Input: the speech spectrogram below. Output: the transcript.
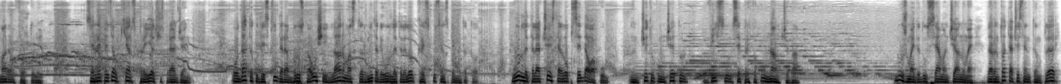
mare al fortului. Se repezeau chiar spre el și spre agent. Odată cu deschiderea bruscă a ușii, larma stârnită de urletele lor crescuse înspăimântător. Urletele acestea îl obsedau acum. Încetul cu încetul, visul se prefăcu în altceva. Nu își mai dădu seama în ce anume, dar în toate aceste întâmplări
